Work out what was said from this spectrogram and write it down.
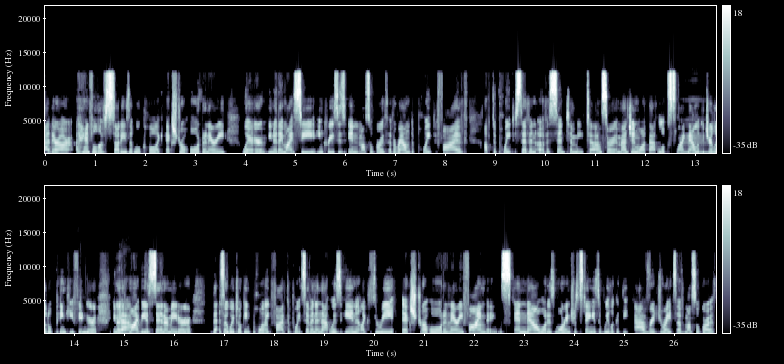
that there are a handful of studies that we'll call like extraordinary, where you know they might see increases in muscle growth of around 0.5 up to 0.7 of a centimeter. So imagine what that looks like. Mm. Now look at your little pinky finger. You know, yeah. that might be a centimeter. That, so we're talking 0.5 to 0.7. And that was in like three extraordinary findings. And now what is more interesting is if we look at the average rates of muscle growth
